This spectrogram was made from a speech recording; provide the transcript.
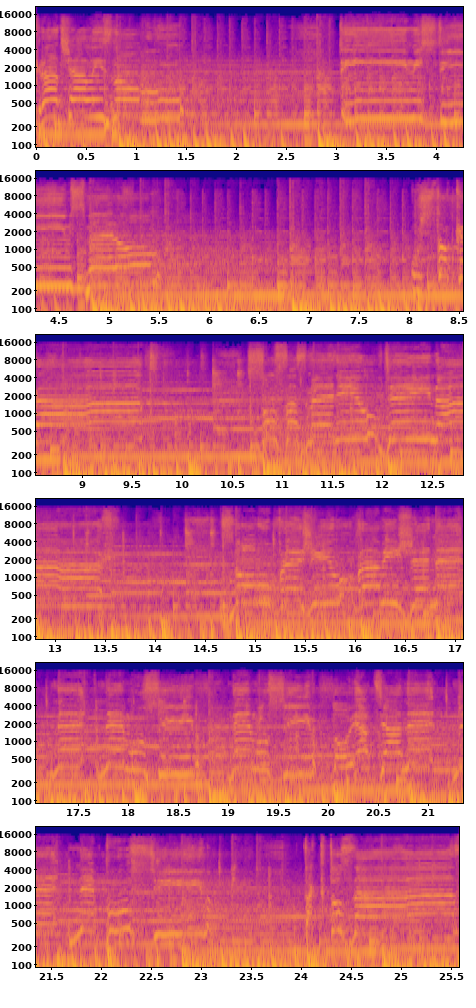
kráčali znovu tým istým smerom. Už stokrát. Som sa zmenil v dejinách. Znovu prežil, vraví, že ne, ne, nemusím, nemusím. No ja ťa ne, ne, nepustím. Tak to z nás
